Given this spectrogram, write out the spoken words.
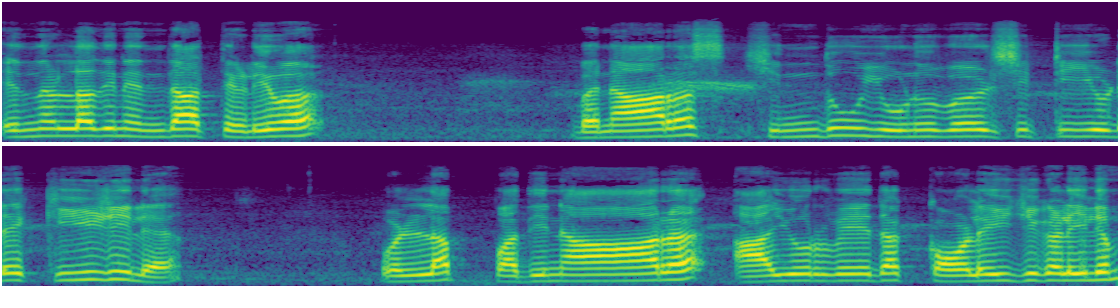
എന്നുള്ളതിന് എന്താ തെളിവ്? ബനാറസ് ഹിന്ദു യൂണിവേഴ്സിറ്റിയുടെ കീഴിൽ ഉള്ള പതിനാറ് ആയുർവേദ കോളേജുകളിലും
